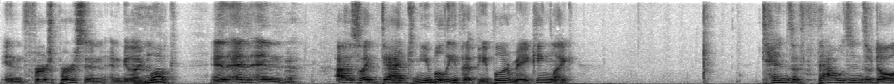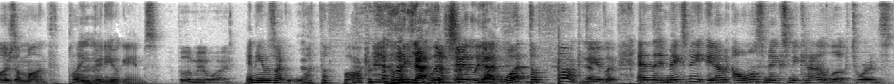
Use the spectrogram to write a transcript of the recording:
in first person and be like, mm-hmm. look. And, and, and I was like, Dad, can you believe that people are making like tens of thousands of dollars a month playing mm-hmm. video games. Blew me away. And he was like, "What the fuck?" like, Yeah. legitly, Yeah. like, "What the fuck, Yeah. dude?" Like, and it makes me, it almost makes me kind of look towards,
